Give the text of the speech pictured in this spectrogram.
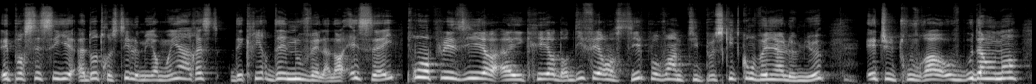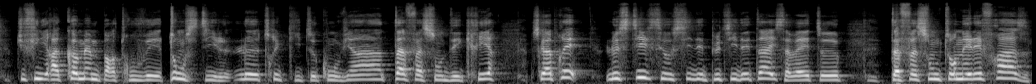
et pour s'essayer à d'autres styles, le meilleur moyen reste d'écrire des nouvelles. Alors essaye, prends plaisir à écrire dans différents styles pour voir un petit peu ce qui te convient le mieux, et tu trouveras, au bout d'un moment, tu finiras quand même par trouver ton style, le truc qui te convient, ta façon d'écrire, parce qu'après, le style, c'est aussi des petits détails, ça va être euh, ta façon de tourner les phrases,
